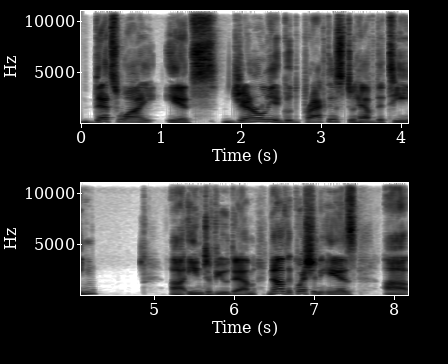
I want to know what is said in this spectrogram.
that's why it's generally a good practice to have the team uh, interview them. Now the question is, uh,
